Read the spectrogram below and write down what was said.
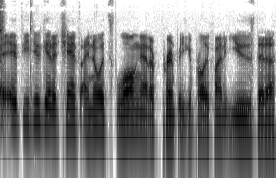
if you do get a chance, I know it's long out of print, but you could probably find it used at a.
